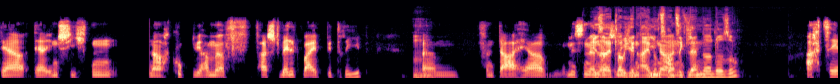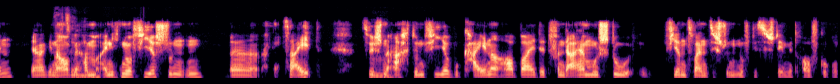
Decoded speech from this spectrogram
der, der in Schichten nachguckt. Wir haben ja fast weltweit Betrieb. Mhm. Ähm, von daher müssen wir. Ihr seid, glaube ich, in, in 21 Ländern oder so? 18, ja, genau. 18, wir haben eigentlich nur vier Stunden äh, Zeit zwischen mhm. 8 und 4, wo keiner arbeitet. Von daher musst du 24 Stunden auf die Systeme drauf gucken.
